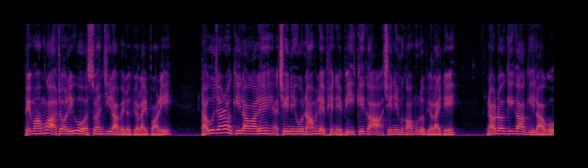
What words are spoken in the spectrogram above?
ဘင်မောင်ကအတော်လေးကိုအစွမ်းကြီးတာပဲလို့ပြောလိုက်ပါတယ်။ဒါကိုကြတော့ကီလာကလည်းအခြေအနေကိုနားမလည်ဖြစ်နေပြီးကေကအခြေအနေမကောင်းဘူးလို့ပြောလိုက်တယ်။နောက်တော့ကေကကီလာကို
